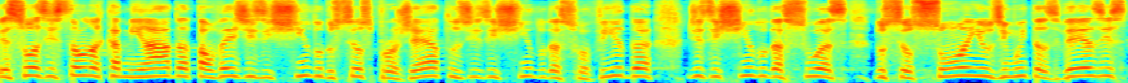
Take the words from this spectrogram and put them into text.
Pessoas estão na caminhada, talvez desistindo dos seus projetos, desistindo da sua vida, desistindo das suas, dos seus sonhos e muitas vezes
